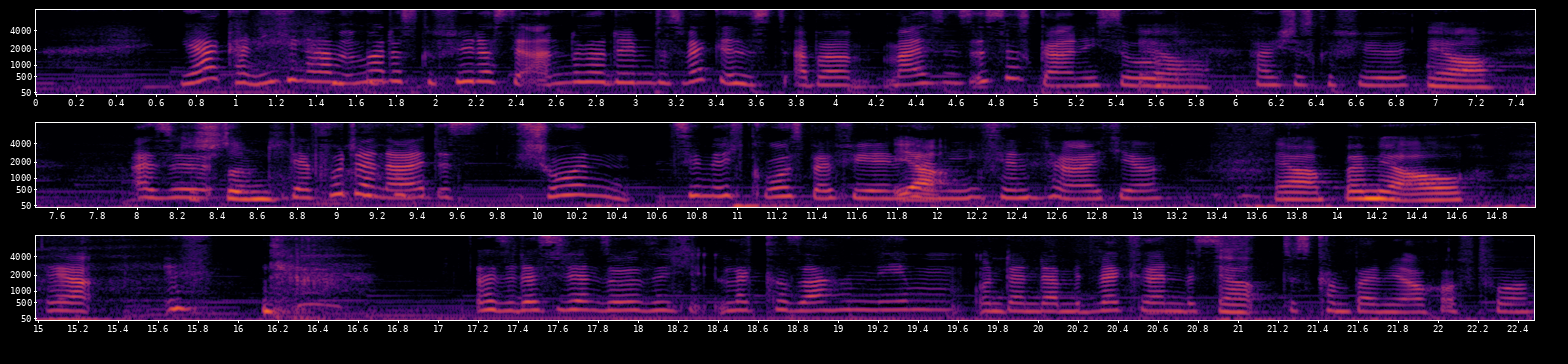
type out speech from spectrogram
ja, Kaninchen haben immer das Gefühl, dass der andere dem das weg ist, aber meistens ist es gar nicht so, ja. habe ich das Gefühl. Ja. Also der Futterneid ist schon ziemlich groß bei vielen ja. Kaninchen, höre ich hier. Ja, bei mir auch. Ja. Also, dass sie dann so sich leckere Sachen nehmen und dann damit wegrennen, das, ja. das kommt bei mir auch oft vor.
